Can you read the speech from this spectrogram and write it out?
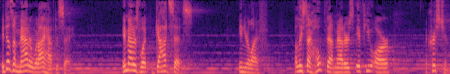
It doesn't matter what I have to say, it matters what God says in your life. At least I hope that matters if you are a Christian.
